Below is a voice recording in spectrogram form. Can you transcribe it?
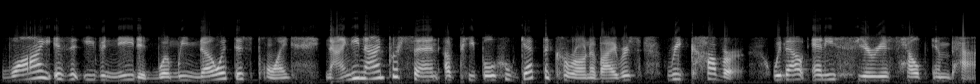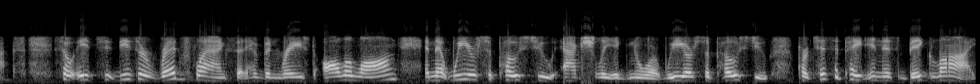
why is it even needed when we know at this point 99% of people who get the coronavirus recover? Without any serious health impacts. So it's, these are red flags that have been raised all along and that we are supposed to actually ignore. We are supposed to participate in this big lie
